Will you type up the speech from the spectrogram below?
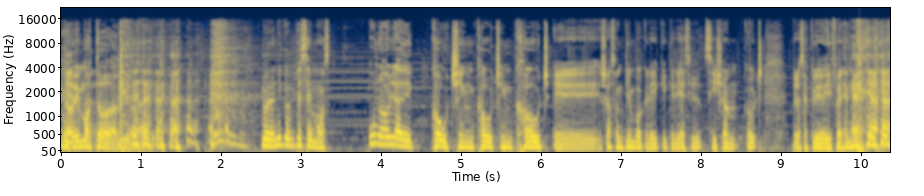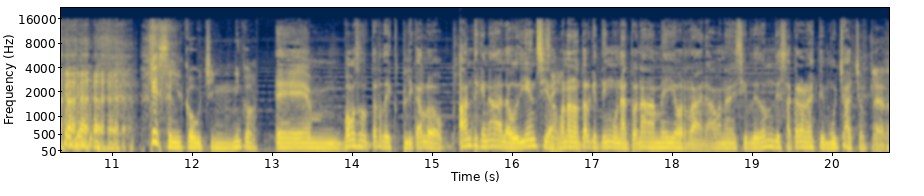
Lo vimos todo, amigo. dale. Bueno, Nico, empecemos. Uno habla de coaching, coaching, coach. Eh, yo hace un tiempo creí que quería decir sillón coach, pero se escribe diferente. ¿Qué es el coaching, Nico? Eh, vamos a tratar de explicarlo. Antes que nada a la audiencia, Sí. van a notar que tengo una tonada medio rara. Van a decir, ¿de dónde sacaron a este muchacho? Claro.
